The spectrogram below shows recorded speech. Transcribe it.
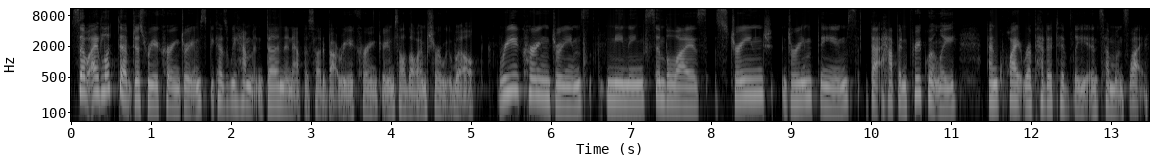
So I looked up just reoccurring dreams because we haven't done an episode about reoccurring dreams, although I'm sure we will. Reoccurring dreams meaning symbolize strange dream themes that happen frequently and quite repetitively in someone's life.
